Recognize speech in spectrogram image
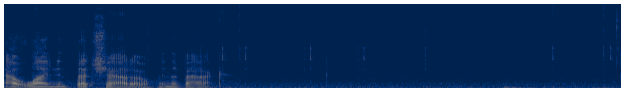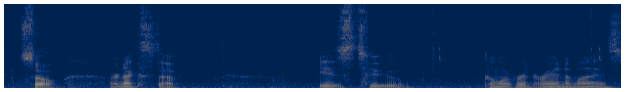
outline, that shadow in the back. So, our next step is to come over into randomize.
